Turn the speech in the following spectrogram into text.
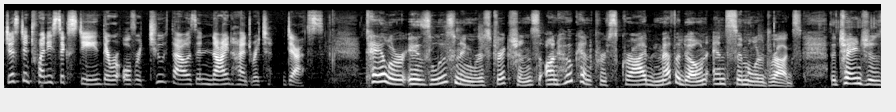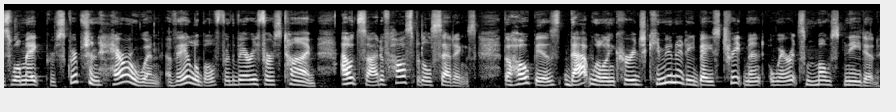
Just in 2016, there were over 2,900 deaths. Taylor is loosening restrictions on who can prescribe methadone and similar drugs. The changes will make prescription heroin available for the very first time outside of hospital settings. The hope is that will encourage community-based treatment where it's most needed.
